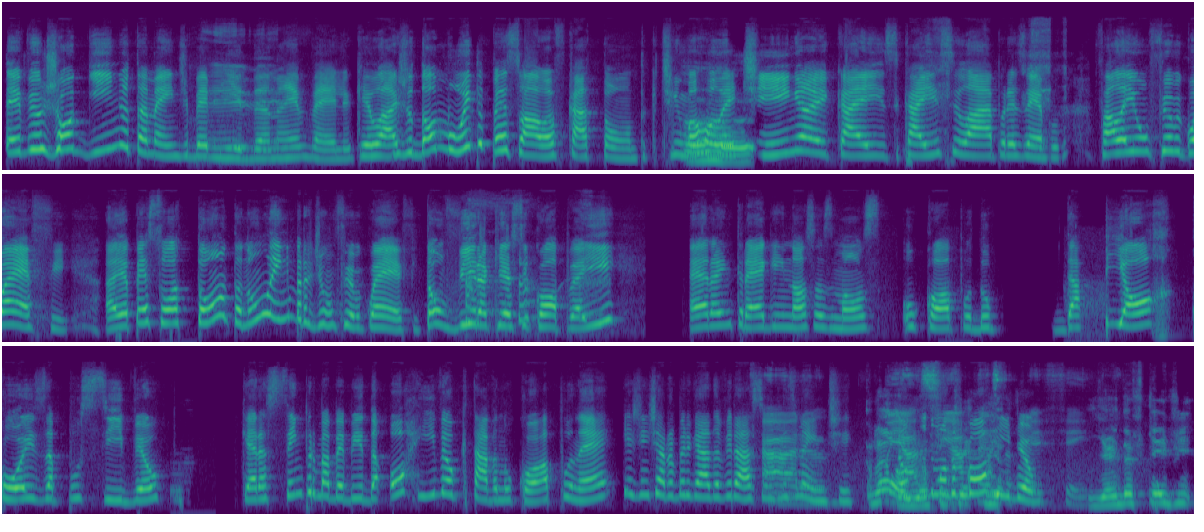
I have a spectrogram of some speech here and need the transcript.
teve o joguinho também de bebida, né, velho? Que lá ajudou muito o pessoal a ficar tonto. Que tinha uma Uhum. roletinha e caí, se caísse lá, por exemplo, fala aí um filme com F. Aí a pessoa tonta não lembra de um filme com F. Então vira aqui esse copo. Aí era entregue em nossas mãos o copo do, da pior coisa possível. Que era sempre uma bebida horrível que tava no copo, né? E a gente era obrigada a virar Cara, simplesmente. Não, Foi eu Todo mundo ficou horrível. E eu ainda fiquei vi-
